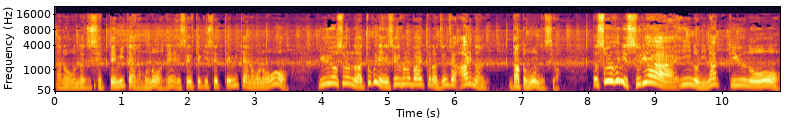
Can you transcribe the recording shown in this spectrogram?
あの同じ設定みたいなものをね SF 的設定みたいなものを流用するのは特に SF の場合っていうのは全然ありなんだと思うんですよ。でそういうふうにすりゃいいのになっていうのを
